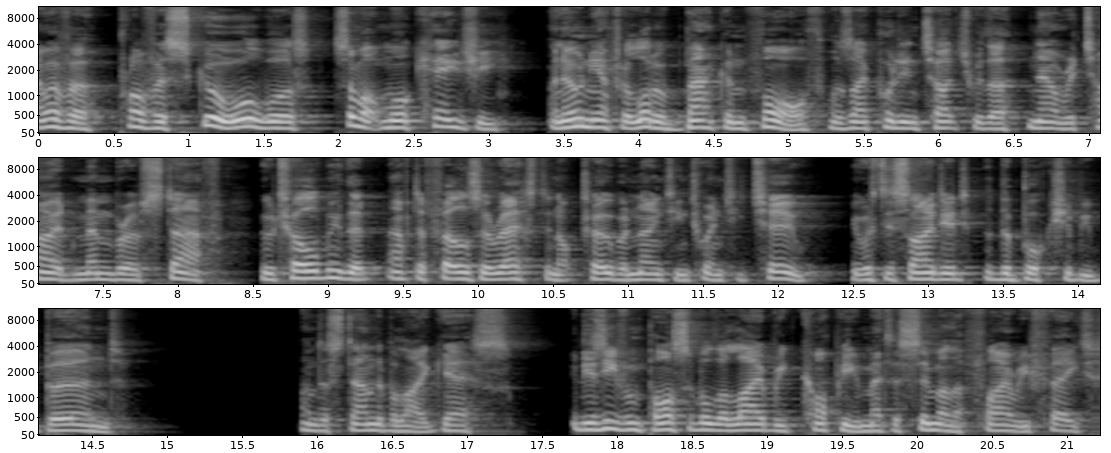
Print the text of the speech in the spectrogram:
However, Provost School was somewhat more cagey, and only after a lot of back and forth was I put in touch with a now retired member of staff who told me that after Fell's arrest in October 1922, it was decided that the book should be burned. Understandable, I guess. It is even possible the library copy met a similar fiery fate.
